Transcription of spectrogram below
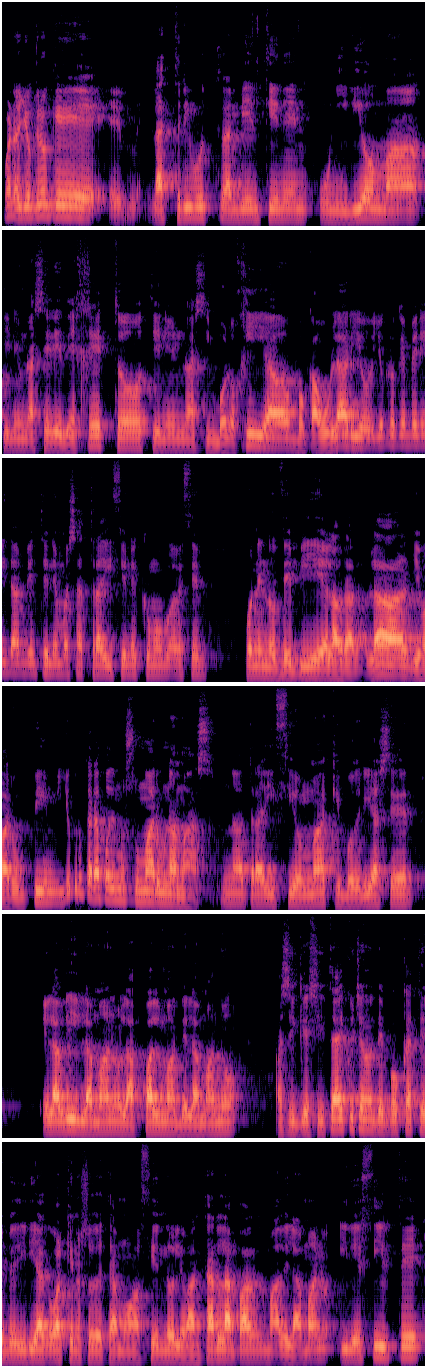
Bueno, yo creo que eh, las tribus también tienen un idioma, tienen una serie de gestos, tienen una simbología, un vocabulario. Yo creo que en Beni también tenemos esas tradiciones como a veces ponernos de pie a la hora de hablar, llevar un pin. Yo creo que ahora podemos sumar una más, una tradición más que podría ser el abrir la mano, las palmas de la mano. Así que si estás escuchando este podcast te pediría, igual que nosotros estamos haciendo, levantar la palma de la mano y decirte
